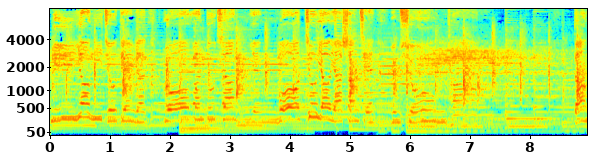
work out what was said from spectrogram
你要你就点燃。若欢度将烟，我就咬牙上前，用胸膛挡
